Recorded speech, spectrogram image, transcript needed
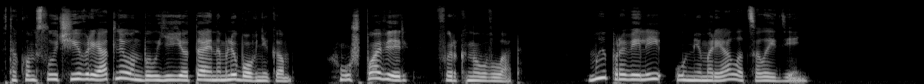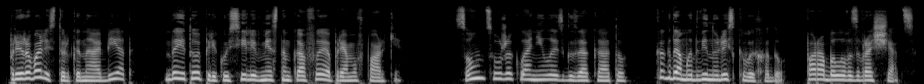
«В таком случае вряд ли он был ее тайным любовником». «Уж поверь», — фыркнул Влад. Мы провели у мемориала целый день. Прерывались только на обед, да и то перекусили в местном кафе прямо в парке. Солнце уже клонилось к закату, когда мы двинулись к выходу. Пора было возвращаться.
